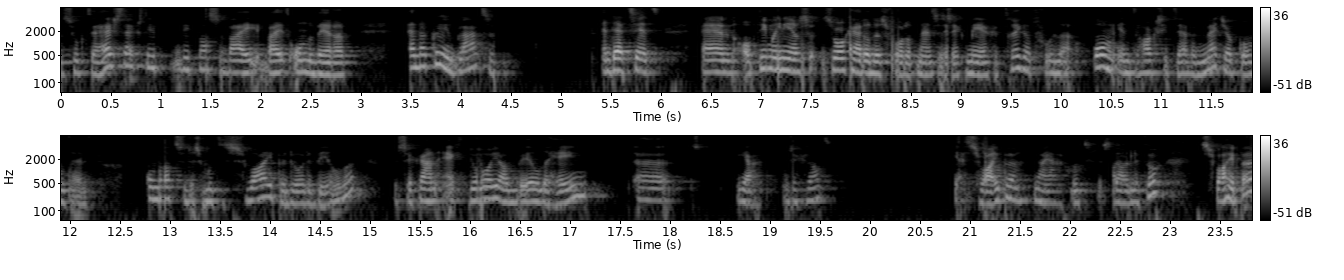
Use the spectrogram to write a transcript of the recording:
zoek de hashtags die, die passen bij, bij het onderwerp. En dan kun je plaatsen. En that's it. En op die manier zorg jij er dus voor dat mensen zich meer getriggerd voelen om interactie te hebben met jouw content. Omdat ze dus moeten swipen door de beelden. Dus ze gaan echt door jouw beelden heen. Uh, ja, hoe zeg je dat? Ja, swipen. Nou ja, goed, dat is duidelijk toch? Swipen.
